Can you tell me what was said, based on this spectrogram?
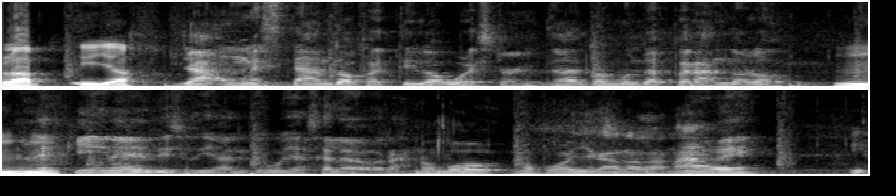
Plop y ya. ya un stand-off estilo western. Todo el mundo esperándolo en la esquina. Y él dice, "Diablo, ¿qué voy a hacer ahora? No puedo, no puedo llegar a la nave. Y,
